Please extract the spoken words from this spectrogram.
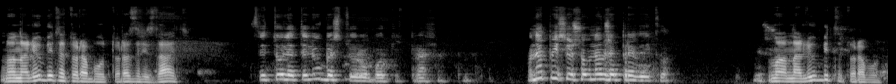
Но она любит эту работу, разрезать. Світуля, ти любиш цю роботу? Спрашиваю. Вона пише, що вона вже привикла. Но она любит эту работу.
